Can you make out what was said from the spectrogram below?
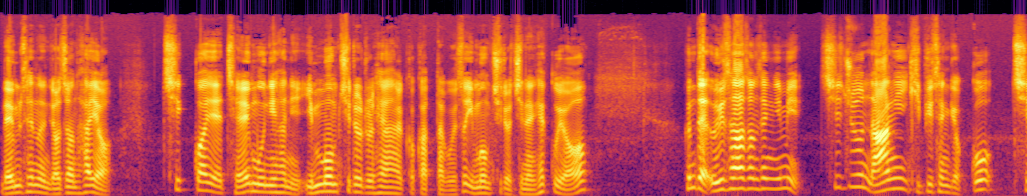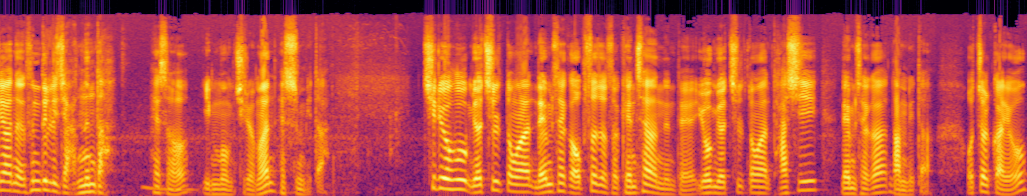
냄새는 여전하여 치과에 재문의하니 잇몸 치료를 해야 할 것 같다고 해서 잇몸 치료 진행했고요. 근데 의사 선생님이 치주낭이 깊이 생겼고 치아는 흔들리지 않는다 해서 잇몸 치료만 했습니다. 치료 후 며칠 동안 냄새가 없어져서 괜찮았는데 요 며칠 동안 다시 냄새가 납니다. 어쩔까요?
